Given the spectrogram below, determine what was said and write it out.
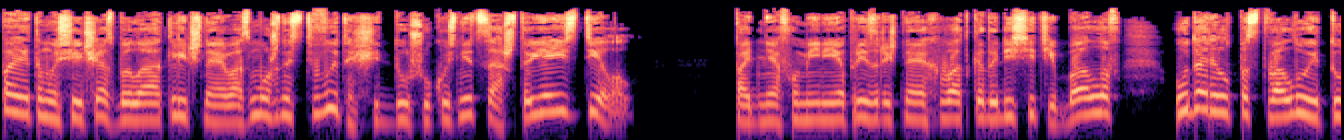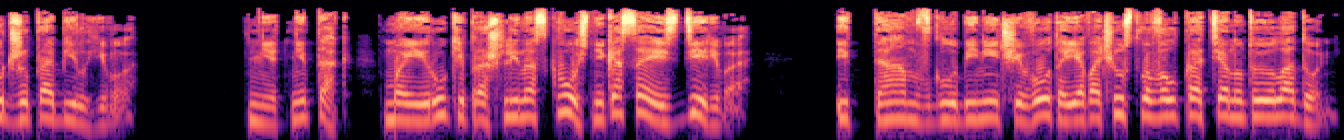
поэтому сейчас была отличная возможность вытащить душу кузнеца, что я и сделал. Подняв умение «Призрачная хватка» до 10 баллов, ударил по стволу и тут же пробил его. Нет, не так. Мои руки прошли насквозь, не касаясь дерева. И там, в глубине чего-то, я почувствовал протянутую ладонь.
